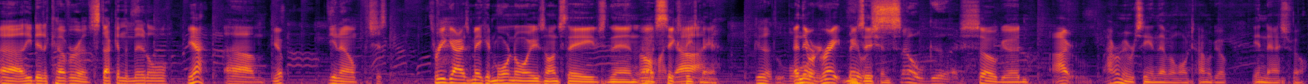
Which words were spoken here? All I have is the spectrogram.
Uh, he did a cover of Stuck in the Middle. Yeah. Um, Yep. you know, it's just Three guys making more noise on stage than Oh a six God. piece band. good. Lord. And they were great They were musicians. so good. so good. I I remember seeing them a long time ago in Nashville,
